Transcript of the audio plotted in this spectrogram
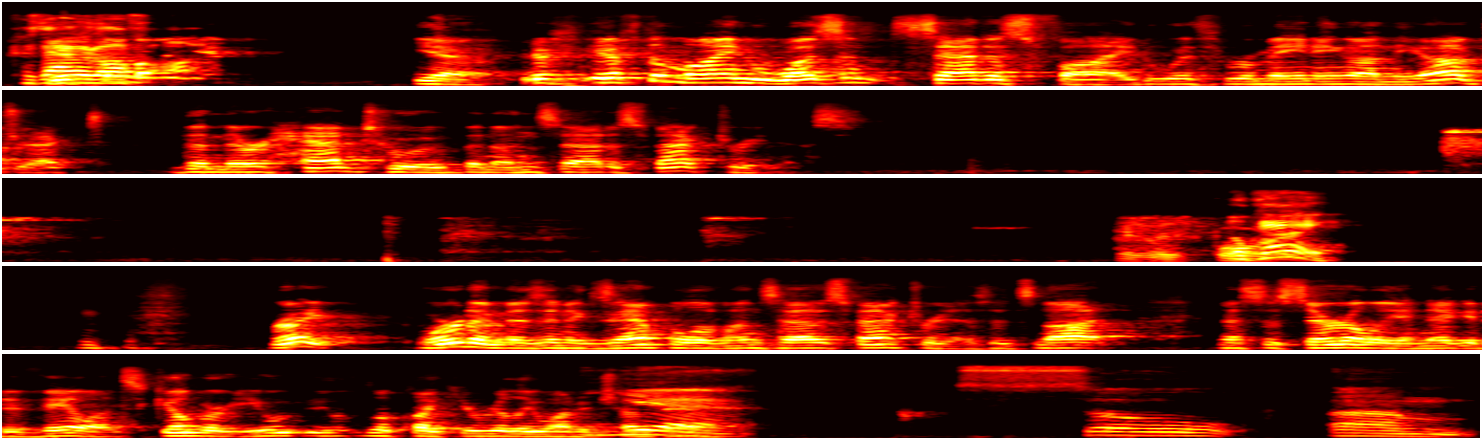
because I would often. Mind, yeah, if if the mind wasn't satisfied with remaining on the object, then there had to have been unsatisfactoriness. It was boring. Okay. right. Boredom is an example of unsatisfactoriness. It's not necessarily a negative valence. Gilbert, you, you look like you really want to jump yeah. in. So, um,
